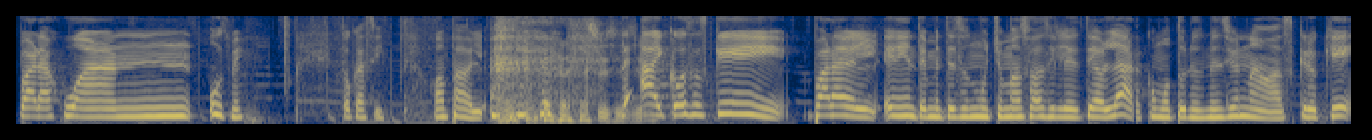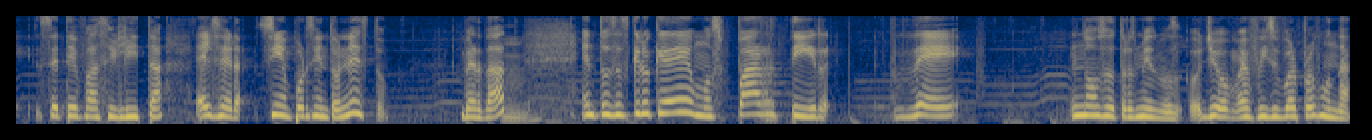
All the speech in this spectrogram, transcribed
Para Juan Usme, toca así, Juan Pablo. Sí, sí, sí. Hay cosas que para él evidentemente son mucho más fáciles de hablar, como tú nos mencionabas, creo que se te facilita el ser 100% honesto, ¿verdad? Mm. Entonces creo que debemos partir de nosotros mismos. Yo me fui súper profunda.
